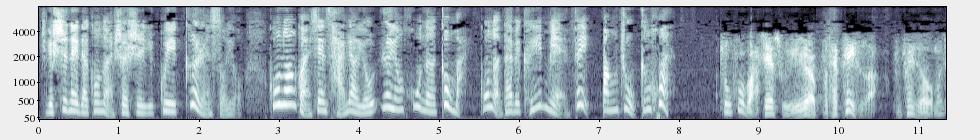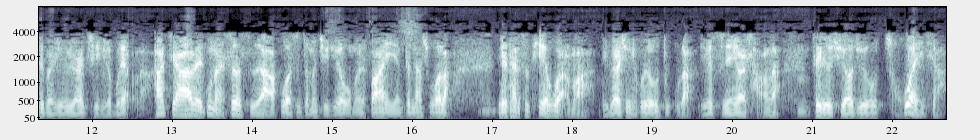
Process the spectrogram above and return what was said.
这个室内的供暖设施归个人所有，供暖管线材料由热用户呢购买，供暖单位可以免费帮助更换。住户吧，现在属于有点不太配合，不配合我们这边就有点解决不了了。他家的供暖设施啊，或者是怎么解决，我们的方案已经跟他说了。因为它是铁管嘛，里边兴许会有堵了，因为时间有点长了，这个需要就换一下。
